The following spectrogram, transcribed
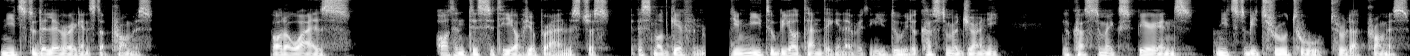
needs to deliver against that promise. Otherwise, authenticity of your brand is just it's not given. You need to be authentic in everything you do. The customer journey, the customer experience needs to be true to through that promise.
